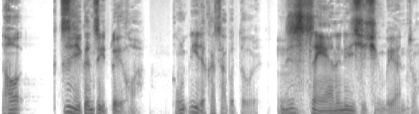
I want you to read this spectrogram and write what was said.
然后自己跟自己对话，讲你的看差不多了，你是谁啊？你是想要安装？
